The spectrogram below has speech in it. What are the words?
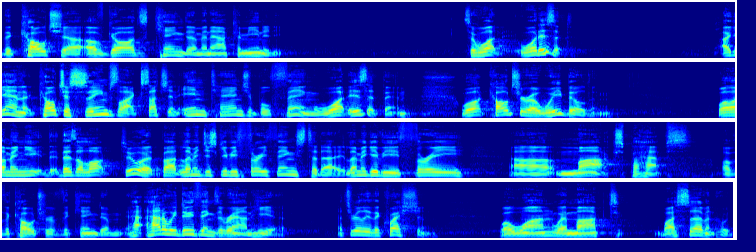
the culture of God's kingdom in our community. So, what, what is it? Again, culture seems like such an intangible thing. What is it then? What culture are we building? Well, I mean, you, there's a lot to it, but let me just give you three things today. Let me give you three uh, marks, perhaps, of the culture of the kingdom. H- how do we do things around here? That's really the question. Well, one, we're marked by servanthood.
